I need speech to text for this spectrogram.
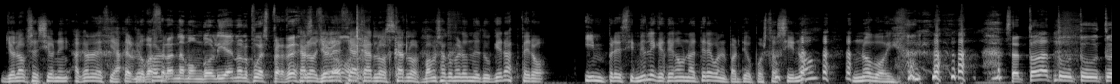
Yo la obsesión en. A Carlos le decía. Pero Nueva Zelanda, Mongolia no lo puedes perder. Claro, yo le decía a. Carlos, Carlos, vamos a comer donde tú quieras, pero imprescindible que tenga una tele con el partido puesto. Si no, no voy. O sea, toda tu, tu- tu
